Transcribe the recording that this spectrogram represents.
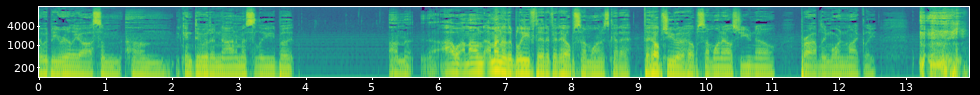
would be really awesome. Um, you can do it anonymously, but I'm I, am i I'm under the belief that if it helps someone, it's gotta. If it helps you, it'll help someone else. You know, probably more than likely.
